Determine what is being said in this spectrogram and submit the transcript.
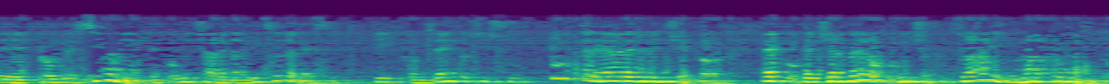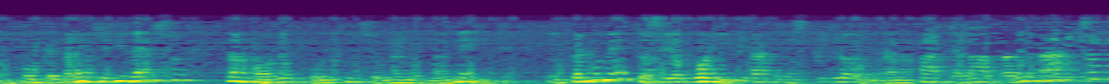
eh, progressivamente cominciare dall'inizio diffondendosi su tutte le aree dell'encefalo. Ecco che il cervello comincia a funzionare in un altro modo, completamente diverso dal modo in cui funziona normalmente. In quel momento se voi gli tirate uno spillone da una parte all'altra del braccio,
